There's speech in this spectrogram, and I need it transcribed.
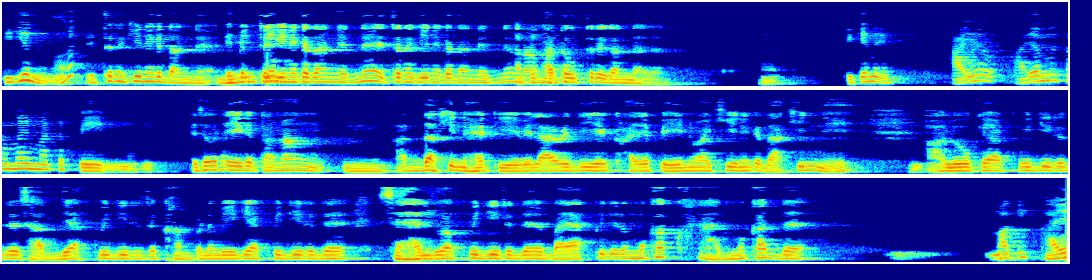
තියෙනවා. එතන කියන එක දන්නේ නැහැ. නිමිත්ත කියන එක දන්නේ නැහැ. එතන කියන එක දන්නේ නැහැ. මම කට උත්තරේ ගන්න හදන්නේ ඒ කියන්නේ අය අයම තමයි මට පේන්නේ එතකොට ඒක තමන් අත්දකින්න හැටි. ඒ වෙලාවේදී ඒ කය පේනවා කියන එක දකින්නේ ආලෝකයක් විදිහටද සද්දයක් විදිහටද කම්පන වේගයක් විදිහටද සහැල්ලුවක් විදිහටද බයක් විදිහට මොකක් මොකක්ද මගේ කය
